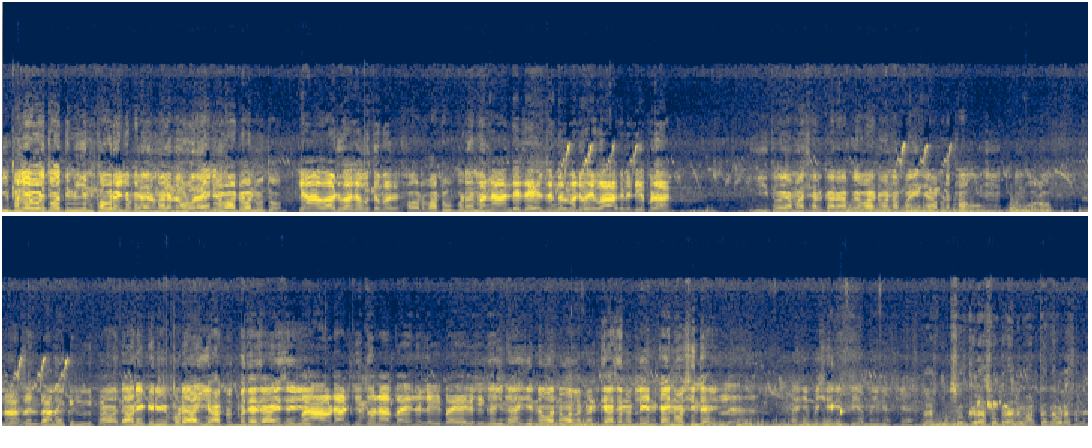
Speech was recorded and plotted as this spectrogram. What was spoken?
ઈ ભલે હોય તો તમે એને ખવડાવજો કદાચ મારે મોડું થાય ને વાઢવાનું તો. ક્યાં વાઢવા જાવ તમારે? ખવડ વાઢવું પડે ને. અંદર જઈને જંગલમાં જોઈ વાઘ ને દીપડા. ઈ તો આમાં સરકાર આપે વાઢવાના પૈસા આપણે ખાવું હું. ના દાડે કરવી પડે. હા દાડે કરવી પડે. આ ઈ હાટું જ બધા જાય છે ઈ. પણ આવડા ને કીધું ના બાઈ ને નવી બાઈ આવી છે કઈ ઈના હજી નવા નવા લગ્ન થયા છે ને એટલે એને કાંઈ નો સિંધાય. હજી બિચારી બે મહિના થયા. પૂછો ખરા છોકરાને વાર્તા આવડે છે ને?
